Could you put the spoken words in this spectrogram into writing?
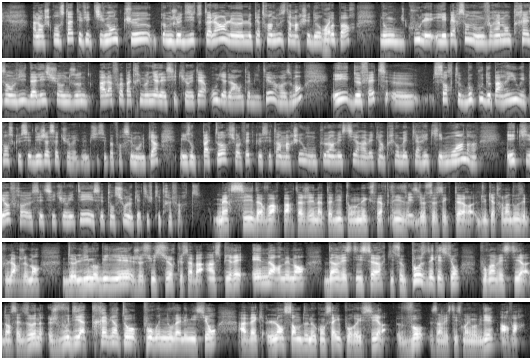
Alors, je constate effectivement que, comme je le disais tout à l'heure, le, 92 est un marché de report. Donc, du coup, les, personnes ont vraiment très envie d'aller sur une zone à la fois patrimoniale et sécuritaire où il y a de la rentabilité, heureusement. Et de fait, euh, sortent beaucoup de paris où ils pensent que c'est déjà saturé, même si ce n'est pas forcément le cas. Mais ils n'ont pas tort sur le fait que c'est un marché où on peut investir avec un prix au mètre carré qui est moindre et qui offre euh, cette sécurité et cette tension locative qui est très forte. Merci d'avoir partagé, Nathalie, ton expertise de ce secteur du 92 et plus largement de l'immobilier. Je suis sûr que ça va inspirer énormément d'investisseurs qui se posent des questions pour investir dans cette zone. Je vous dis à très bientôt pour une nouvelle émission avec l'ensemble de nos conseils pour réussir vos investissements immobiliers. Au revoir.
